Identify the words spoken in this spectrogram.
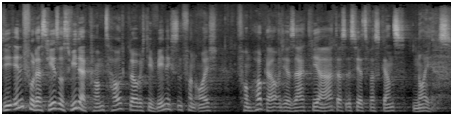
Die Info, dass Jesus wiederkommt, haut, glaube ich, die wenigsten von euch vom Hocker und ihr sagt, ja, das ist jetzt was ganz Neues.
